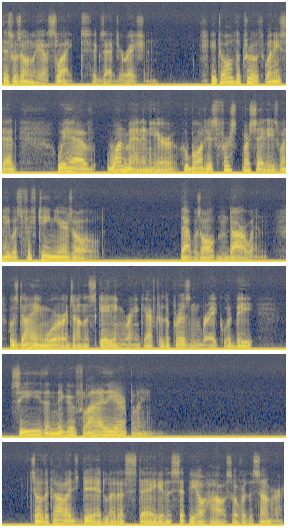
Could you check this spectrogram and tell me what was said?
This was only a slight exaggeration. He told the truth when he said, we have one man in here who bought his first Mercedes when he was fifteen years old. That was Alton Darwin, whose dying words on the skating rink after the prison break would be, See the nigger fly the airplane. So the college did let us stay in the Scipio house over the summer.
